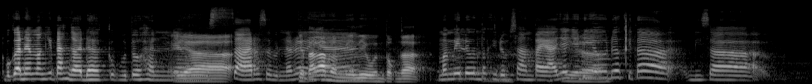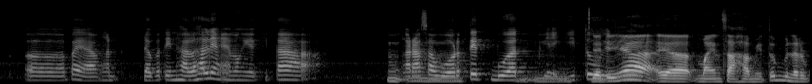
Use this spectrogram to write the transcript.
bukan emang kita nggak ada kebutuhan yang Ya, besar sebenarnya kita kan ya. memilih untuk nggak memilih untuk hidup santai aja jadi Iya. ya udah kita bisa eh, apa ya dapetin hal-hal yang emang ya kita ngerasa worth it buat kayak gitu jadinya ya main saham itu bener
